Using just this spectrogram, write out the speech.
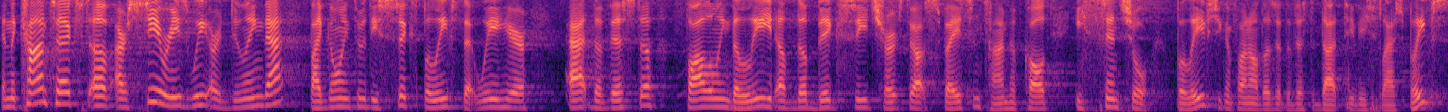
In the context of our series, we are doing that by going through these six beliefs that we here at the Vista, following the lead of the Big C Church throughout space and time, have called essential beliefs. You can find all those at thevista.tv slash beliefs.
